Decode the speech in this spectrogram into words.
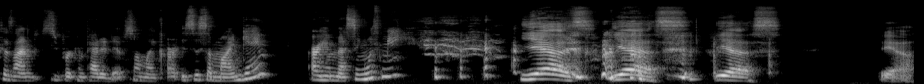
cuz I'm super competitive. So I'm like, are, is this a mind game? Are you messing with me? Yes, yes, yes. Yeah.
